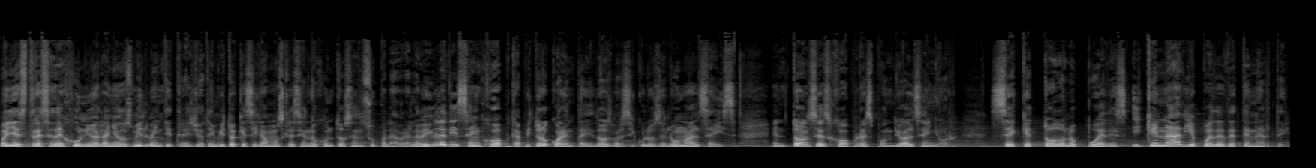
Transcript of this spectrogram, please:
Hoy es 13 de junio del año 2023. Yo te invito a que sigamos creciendo juntos en su palabra. La Biblia dice en Job capítulo 42 versículos del 1 al 6. Entonces Job respondió al Señor, sé que todo lo puedes y que nadie puede detenerte.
